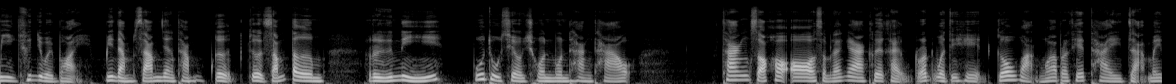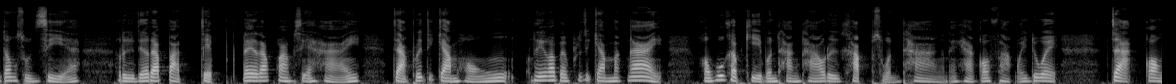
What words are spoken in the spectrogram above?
มีขึ้นอยู่บ่อยๆ มีนำซ้ำยังทำเกิดเกิดซ้ำเติม หรือหนีผู้ถูกเฉียวชนบนทางเท้า ทางสคอสำนักงานเครือข่ายรถอุบัติเหตุ ก็หวังว่าประเทศไทยจะไม่ต้องสูญเสีย หรือได้รับบาดเจ็บได้รับความเสียหาย จากพฤติกรรมของเรียกว่าเป็นพฤติกรรมมักง่าย ของผู้ขับขี่บนทางเท้าหรือขับสวนทางนะคะก็ฝากไว้ด้วย จากกอง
